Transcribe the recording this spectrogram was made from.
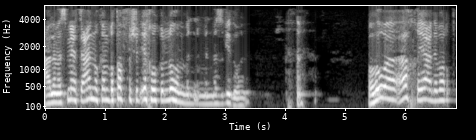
على ما سمعت عنه كان بطفش الإخوة كلهم من من مسجده. وهو أخ يعني برضه.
